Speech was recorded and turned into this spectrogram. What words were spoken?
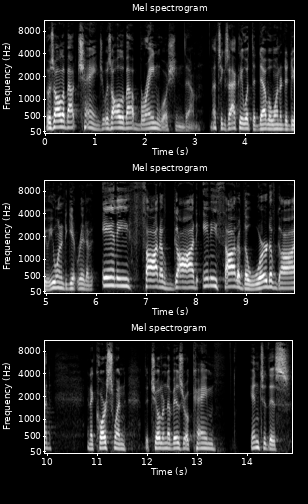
It was all about change. It was all about brainwashing them. That's exactly what the devil wanted to do. He wanted to get rid of any thought of God, any thought of the Word of God. And of course, when the children of Israel came into this,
